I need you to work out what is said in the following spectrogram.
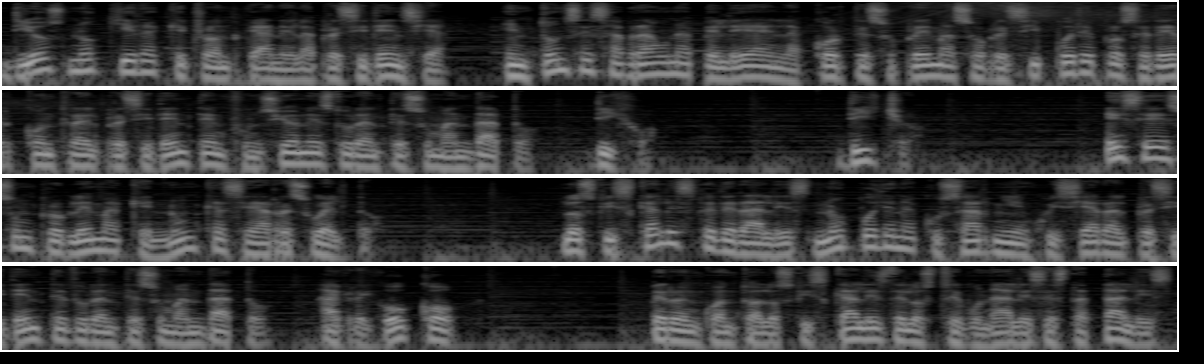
Dios no quiera que Trump gane la presidencia, entonces habrá una pelea en la Corte Suprema sobre si puede proceder contra el presidente en funciones durante su mandato, dijo. Dicho. Ese es un problema que nunca se ha resuelto. Los fiscales federales no pueden acusar ni enjuiciar al presidente durante su mandato, agregó Cobb. Pero en cuanto a los fiscales de los tribunales estatales,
